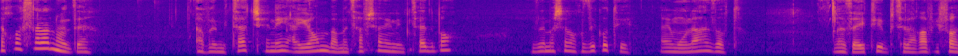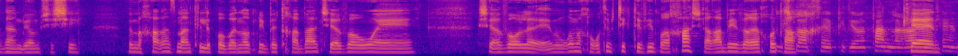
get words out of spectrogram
איך הוא עשה לנו את זה? אבל מצד שני, היום, במצב שאני נמצאת בו, זה מה שמחזיק אותי, האמונה הזאת. אז הייתי אצל הרב איפרגן ביום שישי, ומחר הזמנתי לפה בנות מבית חב"ד שיבואו, אה, שיבואו, הם אומרים, אנחנו רוצים שתכתבי ברכה, שהרבי יברך אותך. לשלוח אה, פדיון פן לרבי, כן. כן.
